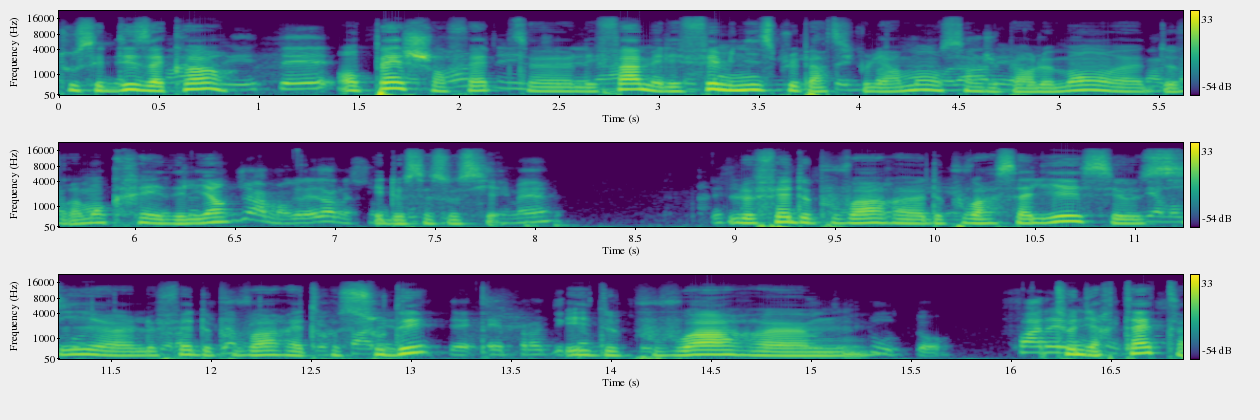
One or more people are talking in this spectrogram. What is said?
tous ces désaccords empêchent en fait les femmes et les féministes plus particulièrement au sein du Parlement de vraiment créer des liens et de s'associer. Le fait de pouvoir, de pouvoir s'allier, c'est aussi le fait de pouvoir être soudés et de pouvoir tenir tête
